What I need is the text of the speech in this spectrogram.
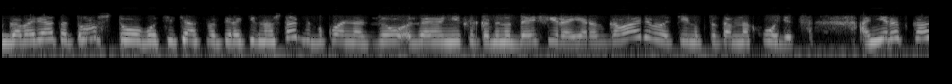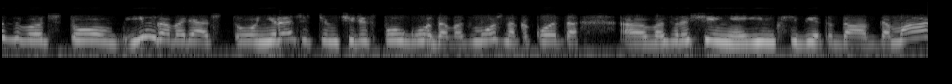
говорят о том, что вот сейчас в оперативном штабе, буквально за, за несколько минут до эфира я разговаривала с теми, кто там находится, они рассказывают, что им говорят, что не раньше, чем через полгода, возможно, какое-то э, возвращение им к себе туда, в дома,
